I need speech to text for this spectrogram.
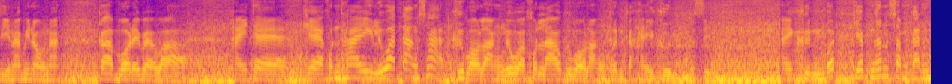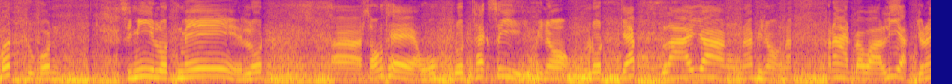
สินะพี่น้องนะก็บ่ได้แบบว่าให้แต่แค่คนไทยหรือว่าต่างชาติคือเบาลังหรือว่าคนลาวคือเบาลังเพิ่นก็ให้ขึ้นจังซี่ให้ขึ้นเบิดเก็บเงินสำคัญเบิดทุกคนสิมีรถเมล์รถ สองแถว รถแท็กซี่ พี่น้อง รถแก๊ปหลายอย่างนะพี่น้องนะ ขนาดแบบว่าเรียกอยู่ใน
